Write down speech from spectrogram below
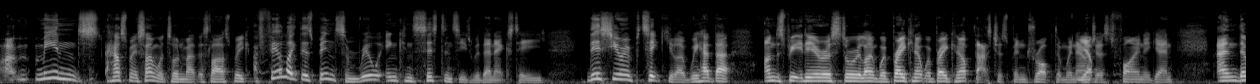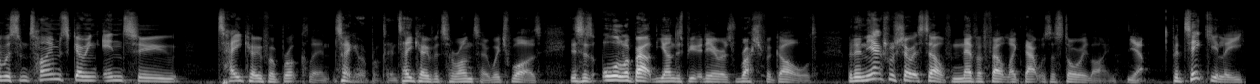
um, me and Housemate Simon were talking about this last week. I feel like there's been some real inconsistencies with NXT. This year in particular, we had that Undisputed Era storyline. We're breaking up, we're breaking up. That's just been dropped, and we're now Yep. just fine again. And there were some times going into Takeover Brooklyn, Takeover Brooklyn, Takeover Toronto, which was this is all about the Undisputed Era's rush for gold. But then the actual show itself never felt like that was a storyline. Yeah. Particularly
